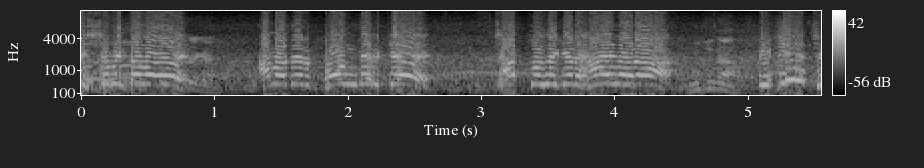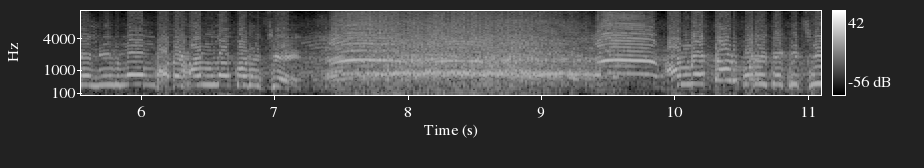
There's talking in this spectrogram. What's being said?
বিশ্ববিদ্যালয়ে আমাদের বোনদেরকে ছাত্রলীগের হায়নারা পিটিয়েছে নির্মম ভাবে হামলা করেছে। আমরা তারপরে দেখেছি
